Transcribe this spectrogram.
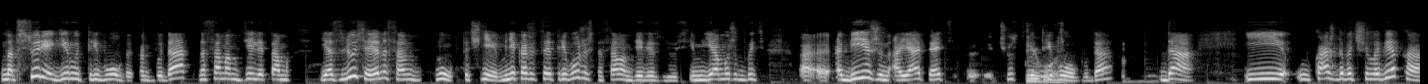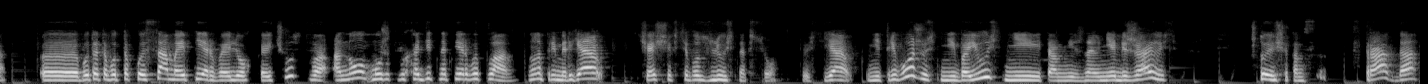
на все реагируют тревогой, как бы, да, на самом деле там я злюсь, а я на самом, ну, точнее, мне кажется, я тревожусь, на самом деле злюсь. И я, может быть, а, обижен, а я опять э, чувствую Тревожен. тревогу, да. Да. И у каждого человека э, вот это вот такое самое первое легкое чувство, оно может выходить на первый план. Ну, например, я чаще всего злюсь на все. То есть я не тревожусь, не боюсь, не, там, не знаю, не обижаюсь. Что еще там? Страх, да?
